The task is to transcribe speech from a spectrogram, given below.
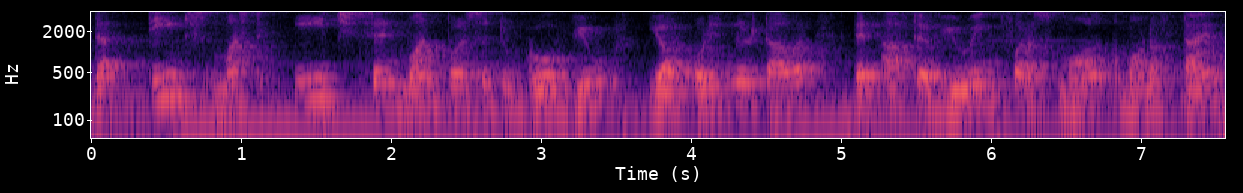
The teams must each send one person to go view your original tower, then after viewing for a small amount of time,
